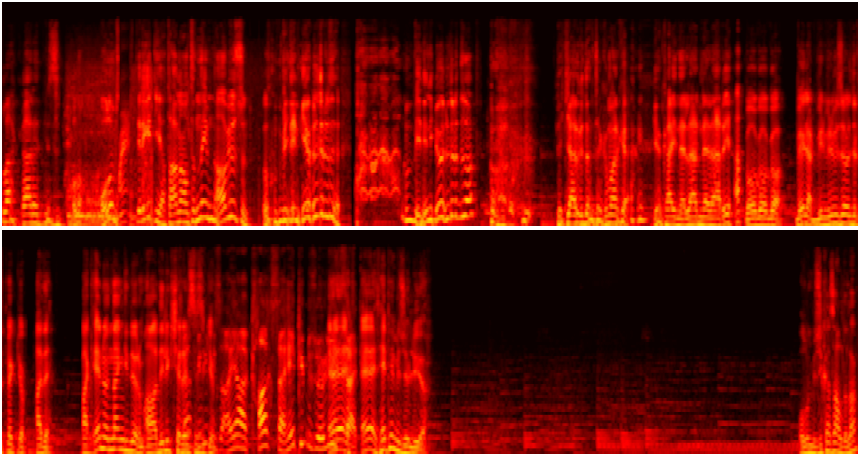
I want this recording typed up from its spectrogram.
Allah kahretmesin. Oğlum, oğlum s**tlere git yatağın altındayım ne yapıyorsun? Oğlum beni niye öldürdü? Oğlum beni niye öldürdü lan? Peki harbiden takım arka. Gökay neler neler ya. Go go go. Beyler birbirimizi öldürtmek yok. Hadi. Bak en önden gidiyorum. Adilik şerefsizlik yok. birimiz ayağa kalksa hepimiz ölüyoruz Evet, zaten. evet hepimiz ölüyor. Oğlum müzik azaldı lan.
